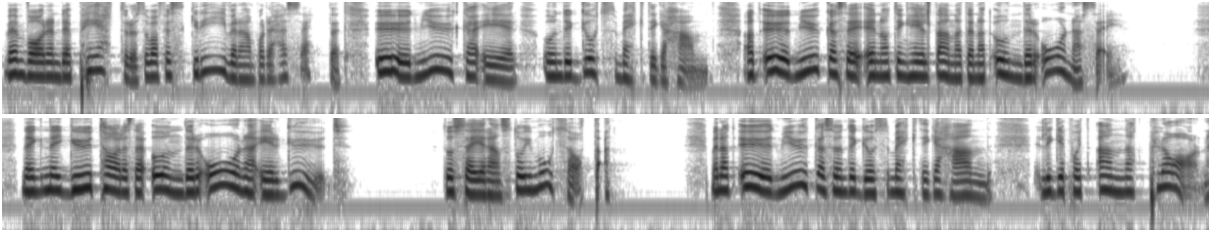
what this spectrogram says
vem var den där Petrus och varför skriver han på det här sättet? Ödmjuka er under Guds mäktiga hand. Att ödmjuka sig är något helt annat än att underordna sig. När, när Gud talar så här, underordna er Gud, då säger han stå emot Satan. Men att ödmjukas under Guds mäktiga hand ligger på ett annat plan.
